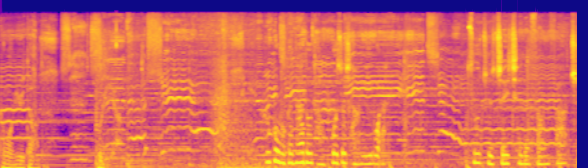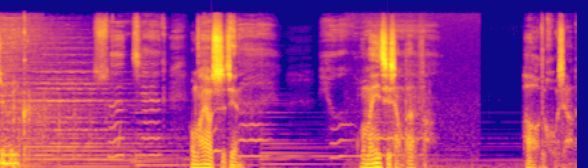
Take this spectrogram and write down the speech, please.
跟我遇到的不一样？如果我跟他都逃过这场意外，阻止这一切的方法只有一个。我们还有时间，我们一起想办法，好好的活下来。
